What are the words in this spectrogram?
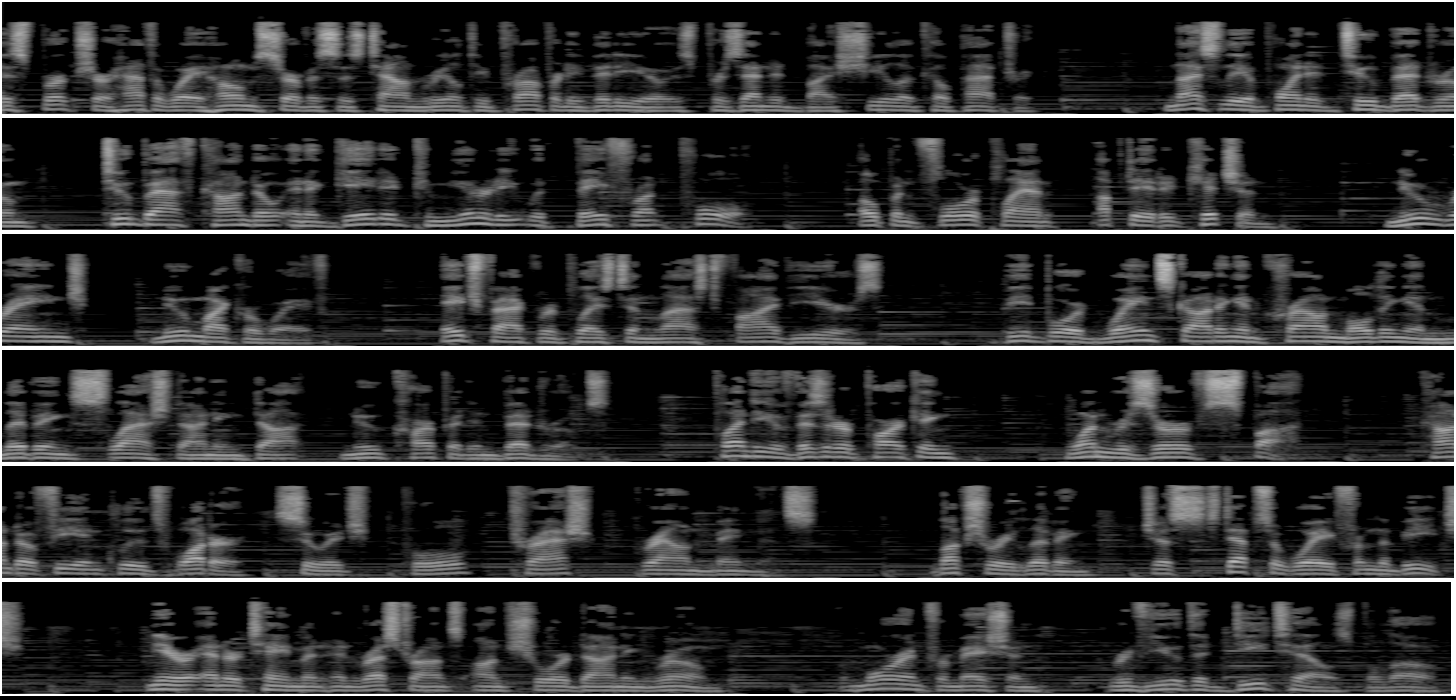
This Berkshire Hathaway Home Services Towne Realty property video is presented by Sheila Kilpatrick. Nicely appointed two bedroom, two bath condo in a gated community with bayfront pool. Open floor plan, updated kitchen. New range, new microwave. HVAC replaced in last 5 years. Beadboard wainscoting and crown molding in living slash dining. Dot, new carpet in bedrooms. Plenty of visitor parking. One reserved spot. Condo fee includes water, sewage, pool, trash, ground maintenance. Luxury living, just steps away from the beach. Near entertainment and restaurants on shore dining room. For more information, review the details below.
